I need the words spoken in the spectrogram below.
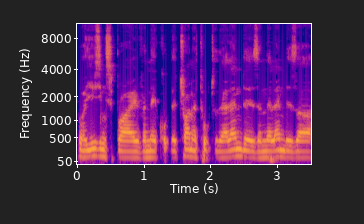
who are using Sprive and they're they're trying to talk to their lenders, and their lenders are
